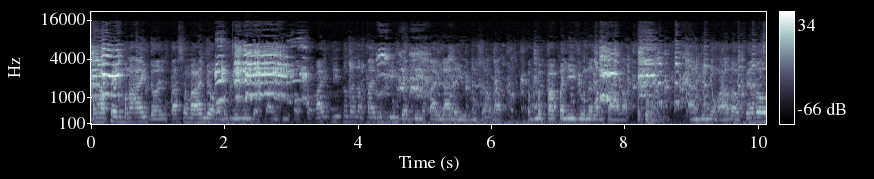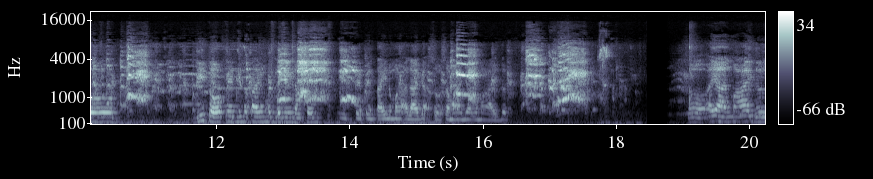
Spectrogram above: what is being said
mga pen, mga idol. Tapos samahan nyo ako. Maglilinder tayo dito. So, kahit dito na lang tayo maglinder, di na tayo lalayo dun sa harap. Pag magpapaligo na lang sa harap. Kasi, andun yung araw. Pero, dito, pwede na tayong maglagay ng pen. Magpe-pen tayo ng mga alaga. So, samahan niyo ako mga idol. Ayan mga idol,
